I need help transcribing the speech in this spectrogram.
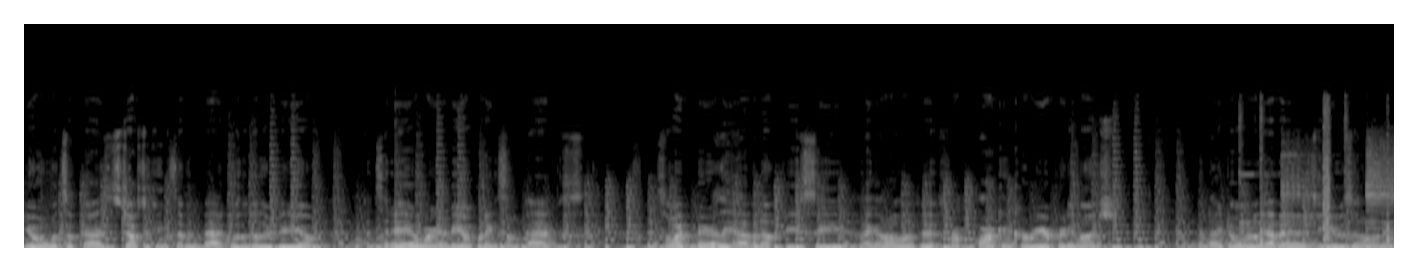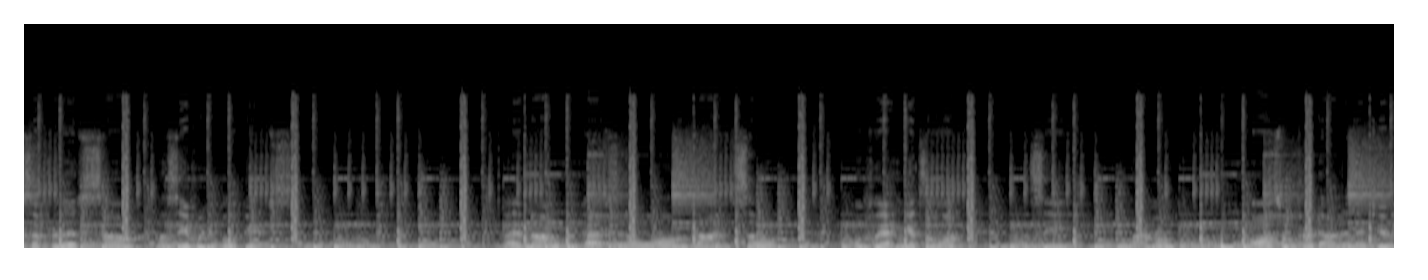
Yo, what's up guys, it's JoshTheKing 7 back with another video, and today we're going to be opening some packs. So I barely have enough VC, I got all of it from Park and Career pretty much, and I don't really have anything to use it on except for this, so let's see if we can pull a Pierce. I have not opened packs in a long time, so hopefully I can get some luck. Let's see, oh Emerald? Oh, I was hoping for a diamond in there too.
